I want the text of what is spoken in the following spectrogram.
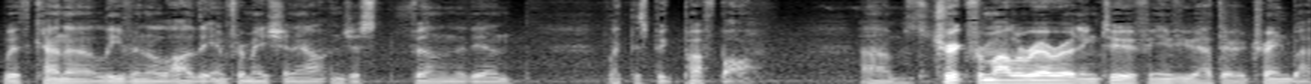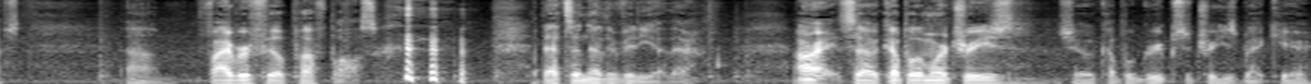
with kind of leaving a lot of the information out and just filling it in like this big puff ball. Um, it's a trick for model railroading too, if any of you out there are train buffs. Um, fiber filled puff balls. That's another video though. All right, so a couple of more trees. Show a couple groups of trees back here.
